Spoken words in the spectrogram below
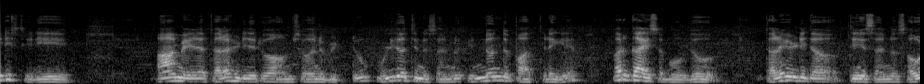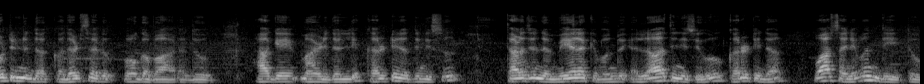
ಇರಿಸಿರಿ. ಆಮೇಲೆ ತಲ ಹಿಡಿದಿರುವ ಅಂಶವನ್ನು ಬಿಟ್ಟು ಉಳಿದ ತಿನಿಸನ್ನು ಇನ್ನೊಂದು ಪಾತ್ರೆಗೆ ವರ್ಗಾಯಿಸಬಹುದು. ತಲೆ ಹಿಡಿದ ತಿನಿಸನ್ನು ಸೌಟಿನಿಂದ ಕದಡಿಸಲು ಹೋಗಬಾರದು. ಹಾಗೆ ಮಾಡಿದಲ್ಲಿ ಕರಟಿದ ತಿನಿಸು ತಳದಿಂದ ಮೇಲಕ್ಕೆ ಬಂದು ಎಲ್ಲ ತಿನಿಸಿಗೂ ಕರಟಿದ ವಾಸನೆ ಬಂದೀತು.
